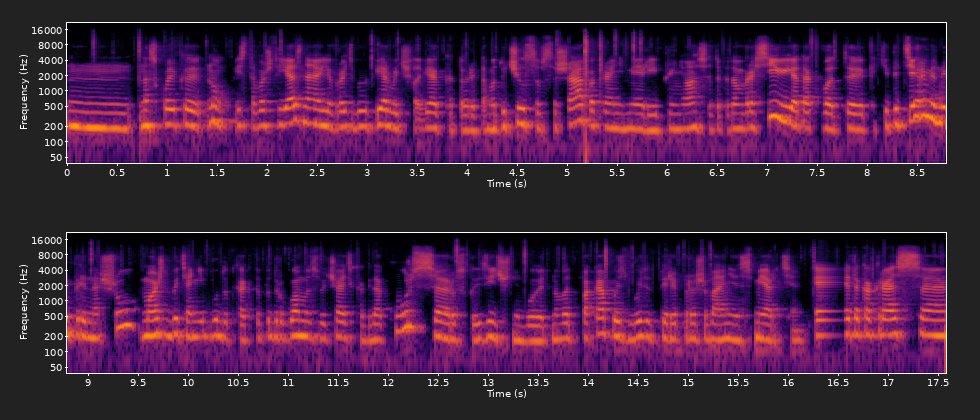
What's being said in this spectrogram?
насколько, ну, из того, что я знаю, я вроде бы первый человек, который там отучился в США, по крайней мере, и принес это потом в Россию, я так вот э, какие-то термины приношу, может быть, они будут как-то по-другому звучать, когда курс э, русскоязычный будет, но вот пока пусть будет перепроживание смерти. Это как раз э,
